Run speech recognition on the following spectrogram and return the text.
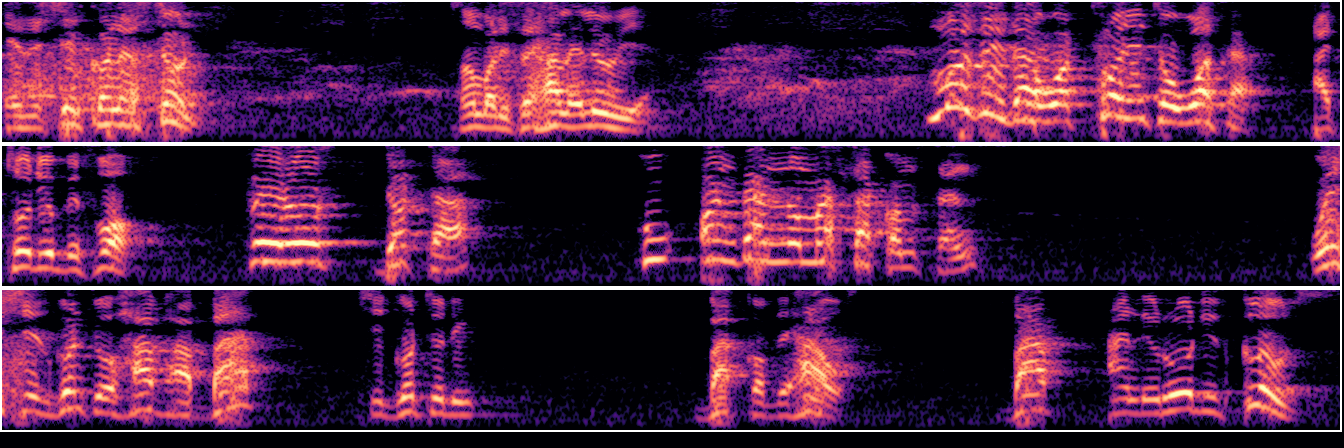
is the chief cornerstone. Somebody say hallelujah. Moses that was thrown into water. I told you before. Pharaoh's daughter, who under normal circumstance, when she's going to have her bath, she go to the back of the house. Bath and the road is closed.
